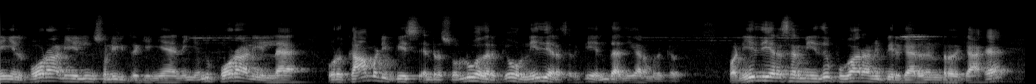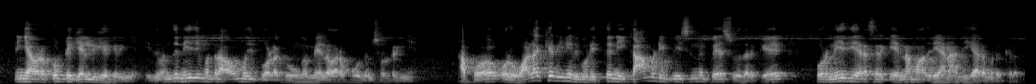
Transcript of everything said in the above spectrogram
நீங்கள் போராளின்னு சொல்லிக்கிட்டு இருக்கீங்க. நீங்கள் வந்து போராளி இல்லை. ஒரு காமெடி பீஸ் என்று சொல்லுவதற்கு ஒரு நீதியரசருக்கு எந்த அதிகாரம் இருக்கிறது? இப்போ நீதியரசர் மீது புகார் அனுப்பியிருக்காருன்றதுக்காக நீங்கள் அவரை கூப்பிட்டு கேள்வி கேட்குறீங்க. இது வந்து நீதிமன்ற அவமதிப்பு வழக்கு உங்கள் மேலே வரப்போகுதுன்னு சொல்கிறீங்க அப்போது ஒரு வழக்கறிஞர் குறித்து நீ காமெடி பீஸ்னு பேசுவதற்கு ஒரு நீதியரசருக்கு என்ன மாதிரியான அதிகாரம் இருக்கிறது?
